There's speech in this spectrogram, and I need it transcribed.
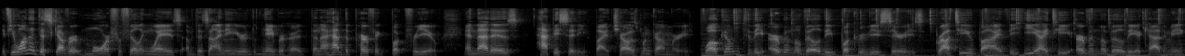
If you want to discover more fulfilling ways of designing your neighborhood, then I have the perfect book for you, and that is Happy City by Charles Montgomery. Welcome to the Urban Mobility Book Review Series, brought to you by the EIT Urban Mobility Academy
